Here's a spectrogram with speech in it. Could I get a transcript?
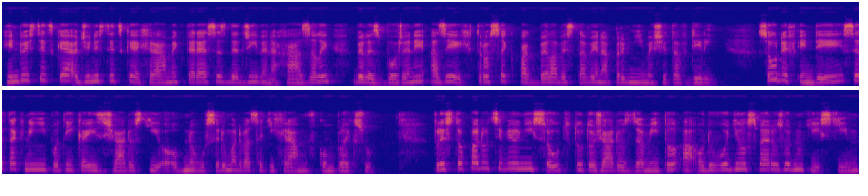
Hinduistické a džinistické chrámy, které se zde dříve nacházely, byly zbořeny a z jejich trosek pak byla vystavěna první mešita v Dili. Soudy v Indii se tak nyní potýkají s žádostí o obnovu 27 chrámů v komplexu. V listopadu civilní soud tuto žádost zamítl a odůvodnil své rozhodnutí s tím,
